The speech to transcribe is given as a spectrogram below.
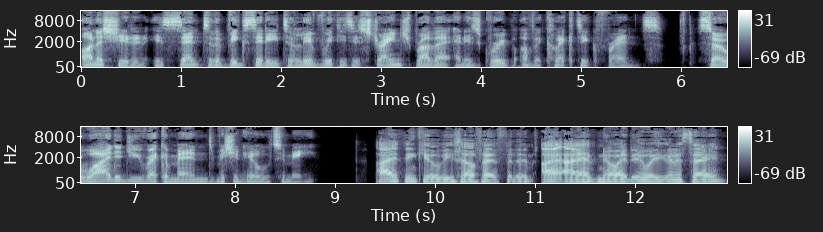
honor student is sent to the big city to live with his estranged brother and his group of eclectic friends. So why did you recommend Mission Hill to me? I think it'll be self evident. I I have no idea what you're gonna say,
